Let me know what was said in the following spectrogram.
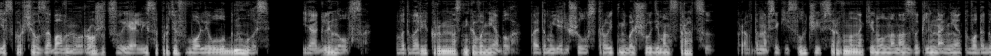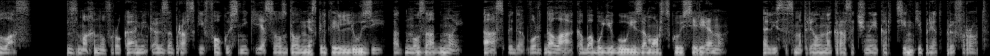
Я скорчил забавную рожицу, и Алиса против воли улыбнулась. Я оглянулся. Во дворе кроме нас никого не было, поэтому я решил устроить небольшую демонстрацию. Правда, на всякий случай все равно накинул на нас заклинание отвода глаз. Взмахнув руками, как заправский фокусник, я создал несколько иллюзий, одну за одной. Аспида, Вурдалака, Бабу-Ягу и Заморскую сирену. Алиса смотрела на красочные картинки, приоткрыв рот.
